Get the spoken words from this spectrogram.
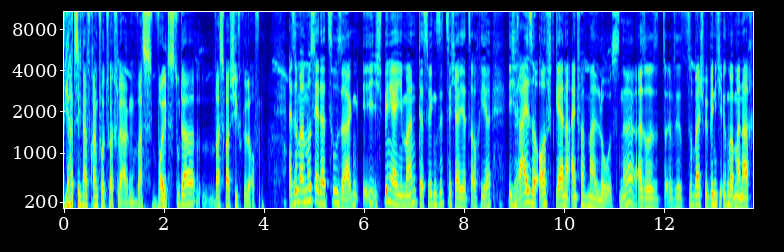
wie hat sich nach Frankfurt verschlagen? Was wolltest du da? Was war schiefgelaufen? Also man muss ja dazu sagen, ich bin ja jemand, deswegen sitze ich ja jetzt auch hier. Ich reise oft gerne einfach mal los. Ne? Mhm. Also zum Beispiel bin ich irgendwann mal nach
